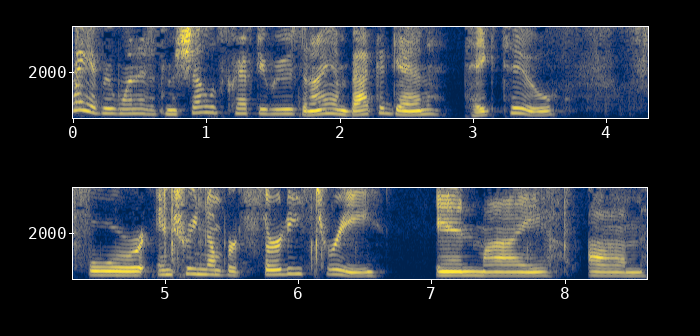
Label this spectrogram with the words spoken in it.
Hi everyone, it is Michele with Crafty Roos, and I am back again, take two, for entry number 33 in my um,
